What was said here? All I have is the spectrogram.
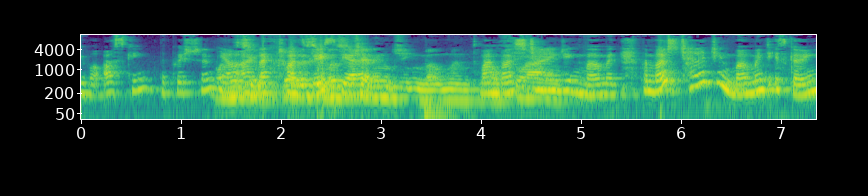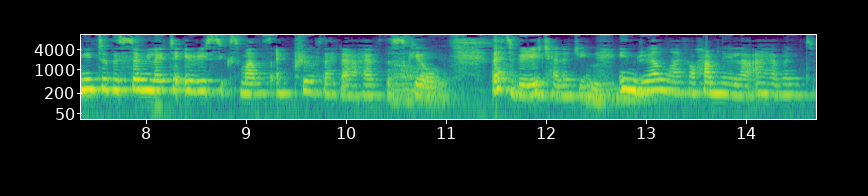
you were asking the question. What yeah, I'd your, like to is your most yeah. challenging moment? My most flying? challenging moment. The most challenging moment is going into the simulator every six months and prove that I have the Oh, skill. yes. That's very challenging. Mm. In real life, Alhamdulillah, I haven't,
